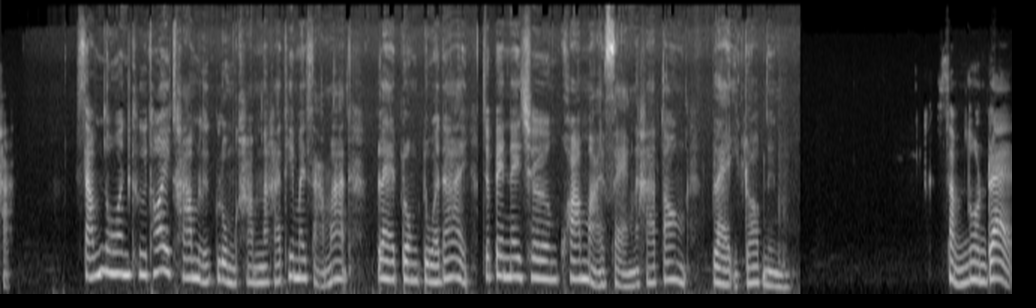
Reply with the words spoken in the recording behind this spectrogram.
ค่ะ สำนวนคือถ้อยคำหรือกลุ่มคำนะคะ ที่ไม่สามารถแปลตรงตัวได้ จะเป็นในเชิงความหมายแฝงนะคะ ต้องแปลอีกรอบหนึ่งสำนวนแรก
